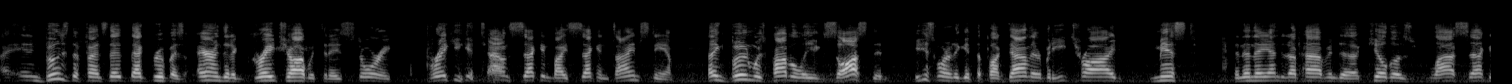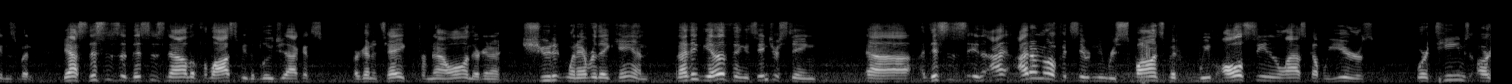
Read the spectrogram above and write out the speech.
uh, in Boone's defense, that, that group, as Aaron did a great job with today's story, breaking it down second by second timestamp. I think Boone was probably exhausted. He just wanted to get the puck down there, but he tried, missed, and then they ended up having to kill those last seconds. But yes, this is a, this is now the philosophy the Blue Jackets are going to take from now on. They're going to shoot it whenever they can. And I think the other thing that's interesting, uh, this is I, I don't know if it's in response, but we've all seen in the last couple years where teams are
